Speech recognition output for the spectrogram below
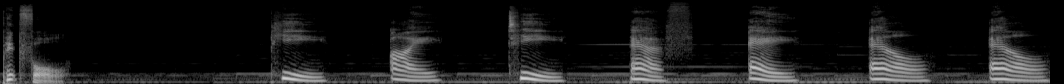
Pitfall P I T F A L L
